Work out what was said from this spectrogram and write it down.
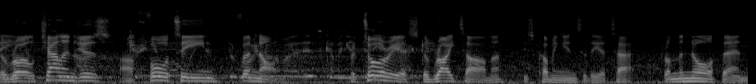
The Royal Challengers are 14 for none. Pretorius, the right armer, is coming into the attack from the north end.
